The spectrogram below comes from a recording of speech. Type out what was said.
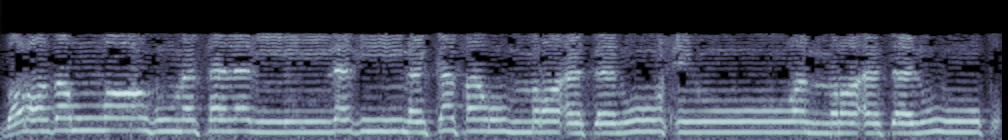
ضرب الله مثلا للذين كفروا امرأة نوح وامرأة لوط.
